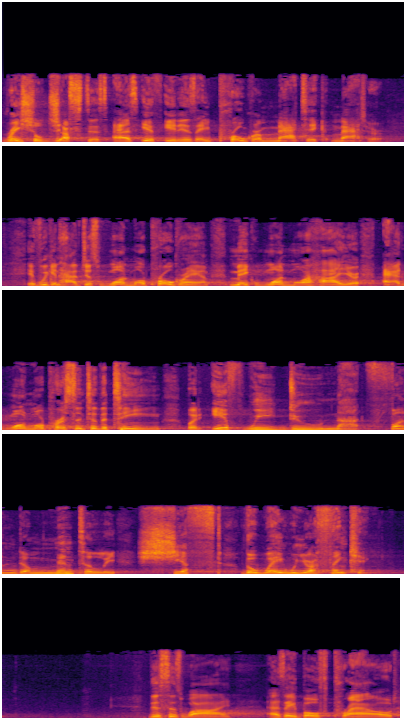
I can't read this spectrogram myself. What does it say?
racial justice as if it is a programmatic matter. If we can have just one more program, make one more hire, add one more person to the team, but if we do not fundamentally shift the way we are thinking, this is why, as a both proud,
